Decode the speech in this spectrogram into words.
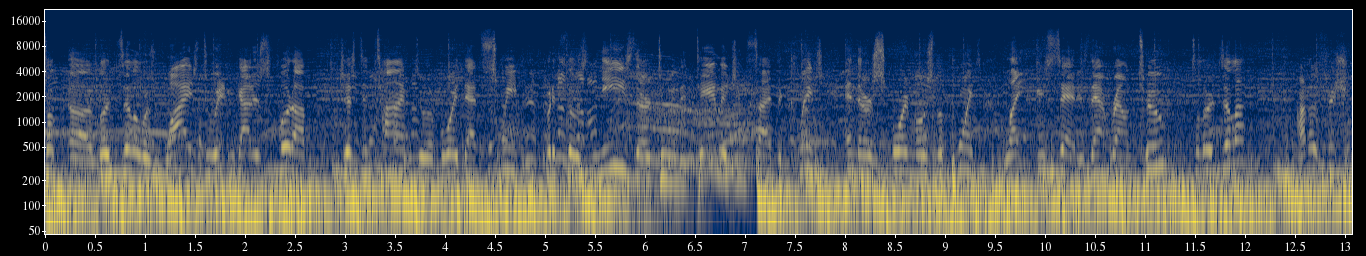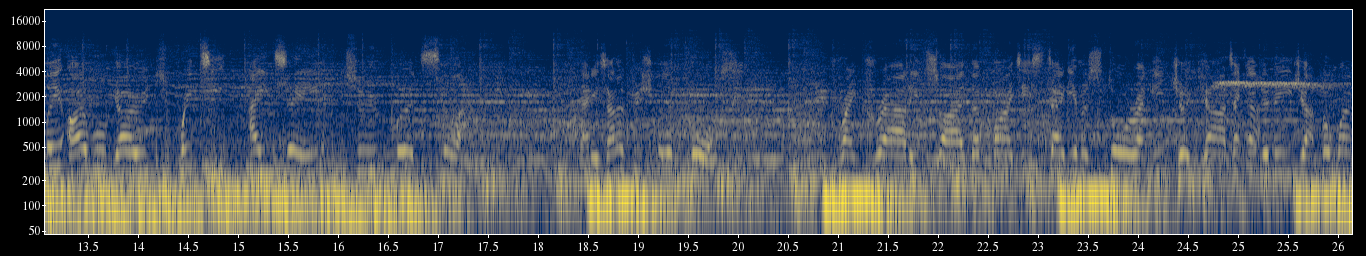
so, uh, Lerdsila was wise to it and got his foot up just in time to avoid that sweep. But it's those knees that are doing the damage inside the clinch and that are scoring most of the points. Like you said, is that round two to Lerdsila? Unofficially, I will go 2018 to Lerdsila. That is unofficially, of course. Great crowd inside the mighty Stadium Istora in Jakarta, Indonesia for one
